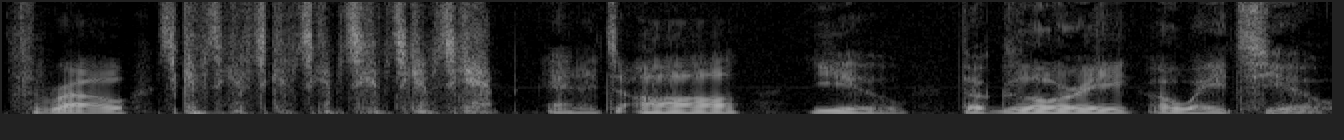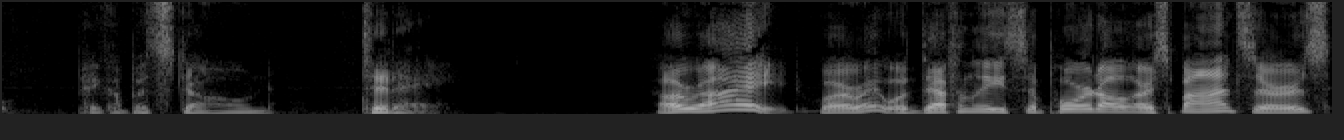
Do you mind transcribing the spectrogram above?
throw, skip, skip, skip, skip, skip, skip, skip. And it's all you. The glory awaits you. Pick up a stone today. All right. All right. We'll definitely support all our sponsors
